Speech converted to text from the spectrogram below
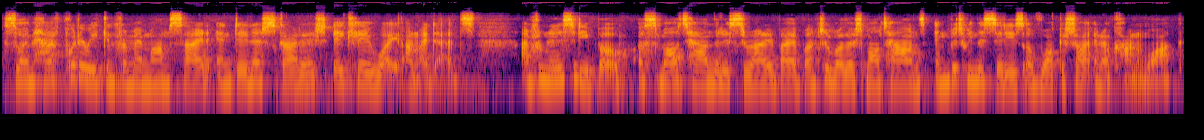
So, I'm half Puerto Rican from my mom's side and Danish Scottish, aka white, on my dad's. I'm from Nanisadipo, a small town that is surrounded by a bunch of other small towns in between the cities of Waukesha and Oconomowoc.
